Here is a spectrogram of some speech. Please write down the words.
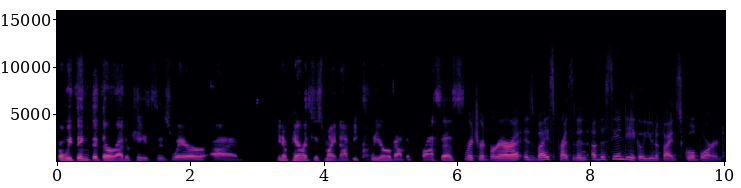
but we think that there are other cases where, uh, you know, parents just might not be clear about the process. Richard Barrera is vice president of the San Diego Unified School Board.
